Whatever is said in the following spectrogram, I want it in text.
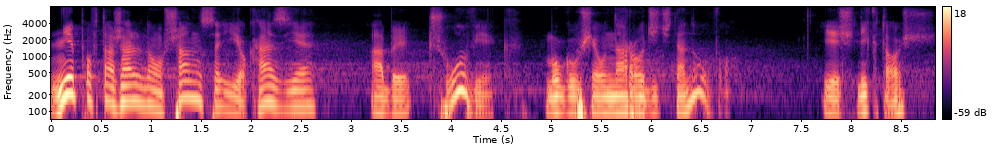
niepowtarzalną szansę i okazję, aby człowiek mógł się narodzić na nowo. Jeśli ktoś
